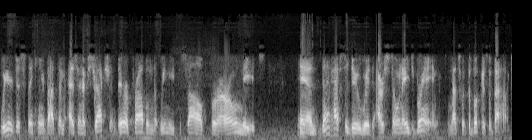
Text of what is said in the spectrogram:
We are just thinking about them as an abstraction. They're a problem that we need to solve for our own needs. And that has to do with our Stone Age brain. And that's what the book is about.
